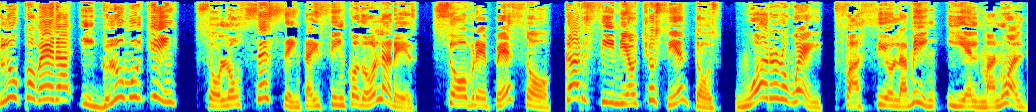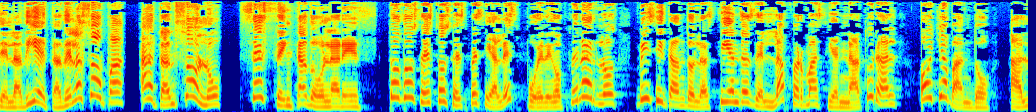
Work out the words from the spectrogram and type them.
glucovera y glumulgin, solo 65 dólares. Sobrepeso, Carcinia 800, Water Away, Faciolamin y el manual de la dieta de la sopa a tan solo 60 dólares. Todos estos especiales pueden obtenerlos visitando las tiendas de la farmacia natural o llamando al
